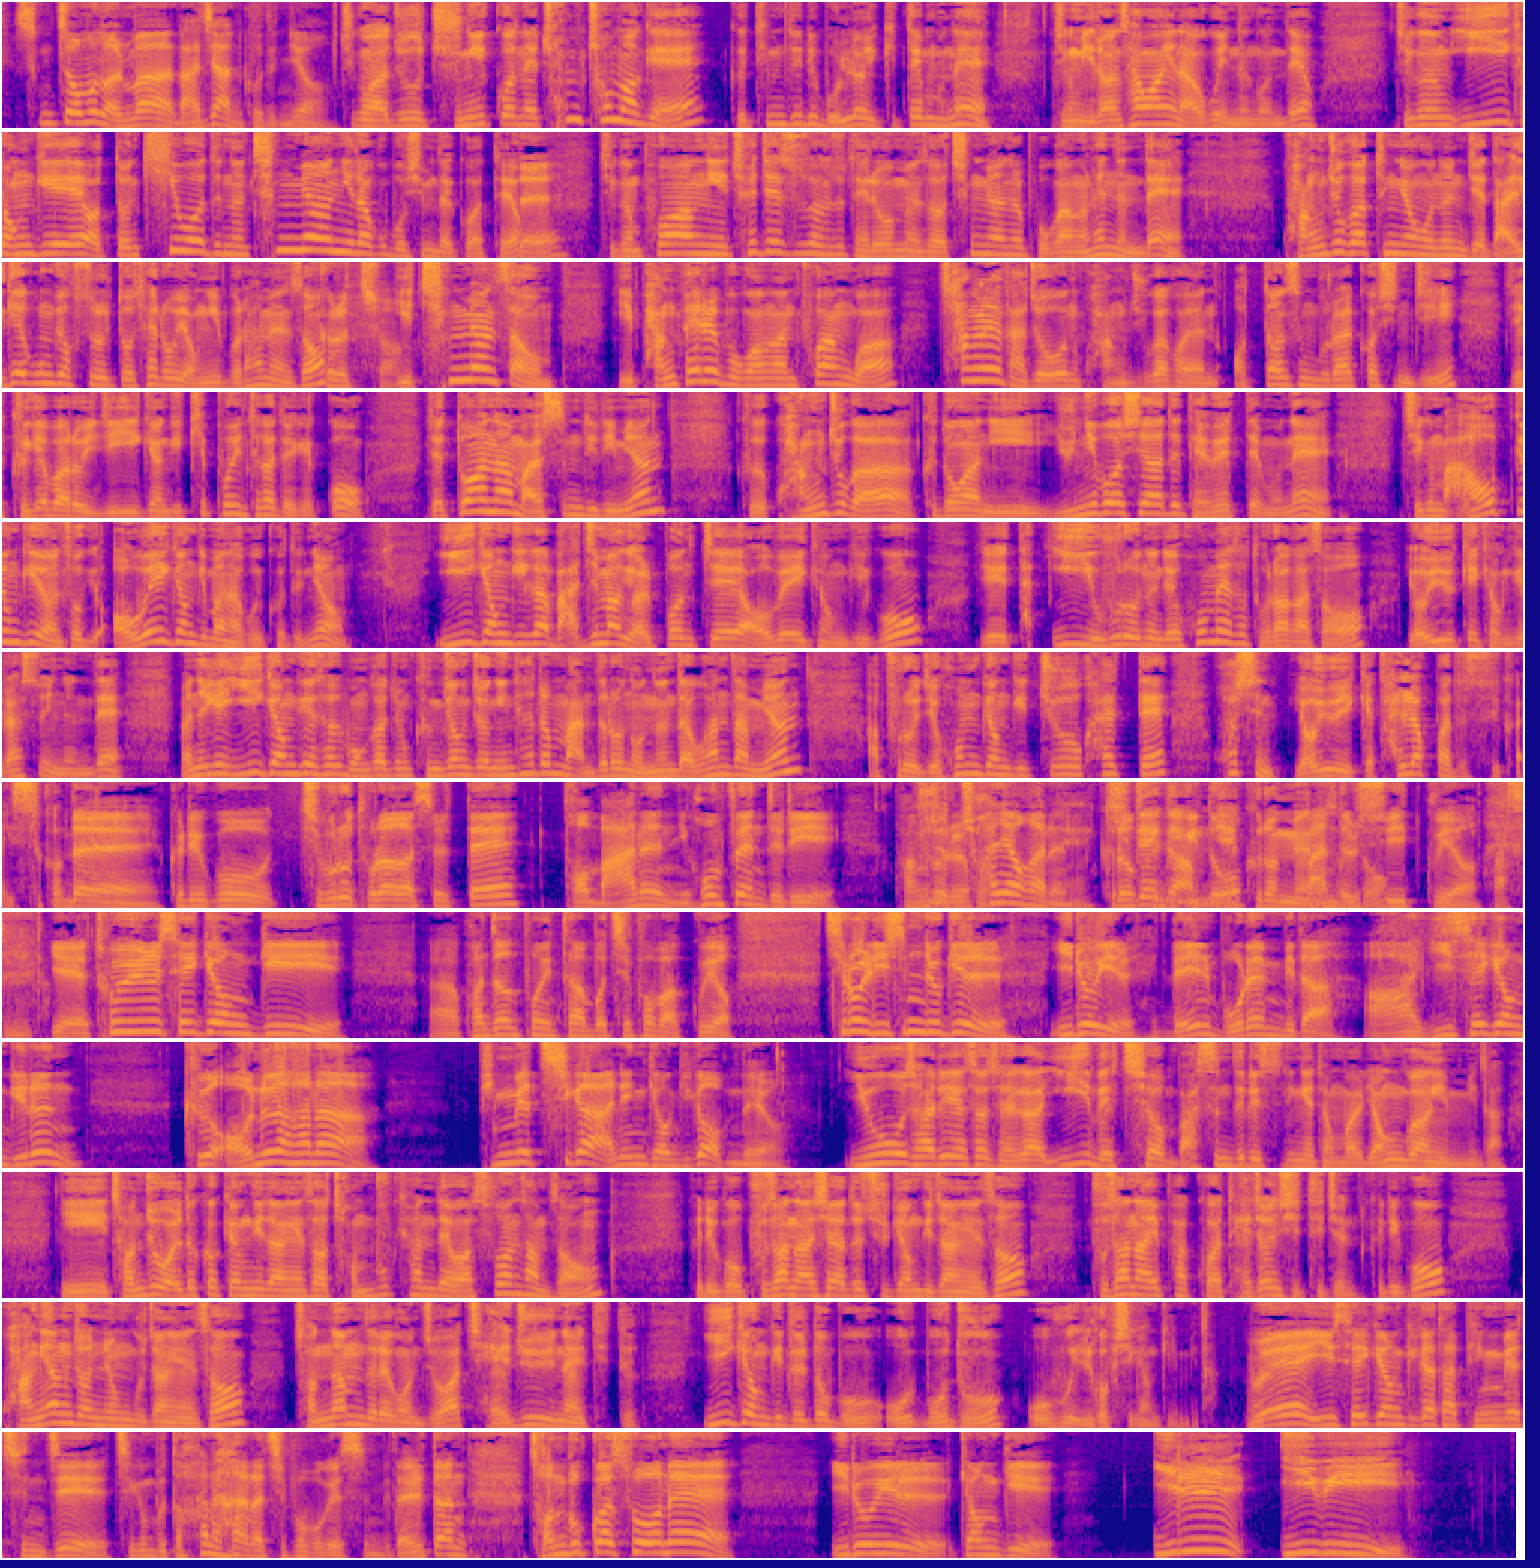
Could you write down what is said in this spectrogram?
승점은 얼마 나지 않거든요. 지금 아주 중위권에 촘촘하게 그 팀들이 몰려 있기 때문에 지금 이런 상황이 나오고 있는 건데요. 지금 이 경기의 어떤 키워드는 측면이라고 보시면 될 것 같아요. 네. 지금 포항이 최재수 선수 데려오면서 측면을 보강을 했는데 광주 같은 경우는 이제 날개 공격수를 또 새로 영입을 하면서 그렇죠. 이 측면 싸움, 이 방패를 보강한 포항과 창을 가져온 광주가 과연 어떤 승부를 할 것인지 이제 그게 바로 이제 이 경기 키포인트가 되겠고 이제 또 하나 말씀드리면 그 광주가 그동안 이 유니버시아드 대회 때문에 지금 아홉 경기 연속 어웨이 경기만 하고 있거든요. 이 경기가 마지막 열 번째 어웨이 경기고 이제 다- 이 이후로는 이제 홈에서 돌아가서 여유 있게 경기를 할 수 있는데 만약에 이 경기에서 뭔가 좀 긍정적인 흐름 만들어 놓는다고 한다면 앞으로 이제 홈 경기 쭉 할 때 훨씬 여유 있게 탄력 받을 수가 있을 겁니다. 네. 그리고 집으로 돌아갔을 때 더 많은 이 홈팬들이 광주를 그렇죠. 환영하는 네, 그런 기대감, 분위기도 예, 그런. 만들 수 있고요. 맞습니다. 예, 토요일 세 경기 아, 관전 포인트 한번 짚어봤고요. 7월 26일 일요일 내일 모레입니다. 아, 이 세 경기는 그 어느 하나 빅매치가 아닌 경기가 없네요. 이 자리에서 제가 이 매치업 말씀드릴 수 있는 게 정말 영광입니다. 이 전주 월드컵 경기장에서 전북 현대와 수원 삼성, 그리고 부산 아시아드 주경기장에서 부산 아이파크와 대전 시티즌, 그리고 광양 전용구장에서 전남 드래곤즈와 제주 유나이티드. 이 경기들도 모두 오후 7시 경기입니다. 왜 이 세 경기가 다 빅매치인지 지금부터 하나하나 짚어보겠습니다. 일단 전북과 수원의 일요일 경기 1, 2위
